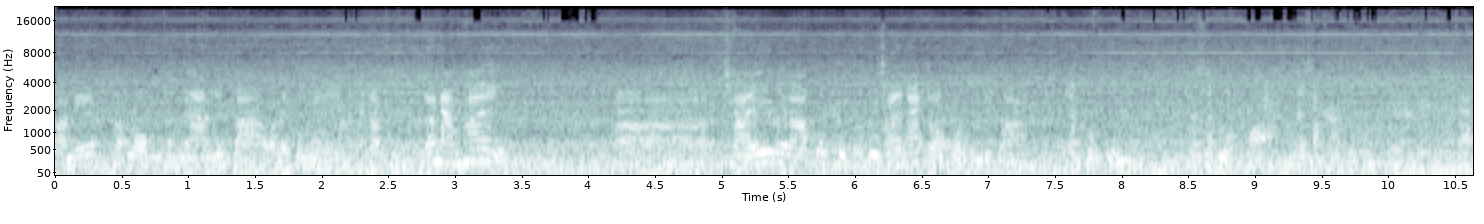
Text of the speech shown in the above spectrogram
ตอนนี้พัดลมทำงานหรือเปล่าอะไรพวกนี้นะครับแนะนำให้ใช้เวลาควบคุมก็คือใช้หน้าจอบนดีกว่าในการควบคุม จะสะดวกกว่าไม่สับสนนะครับ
